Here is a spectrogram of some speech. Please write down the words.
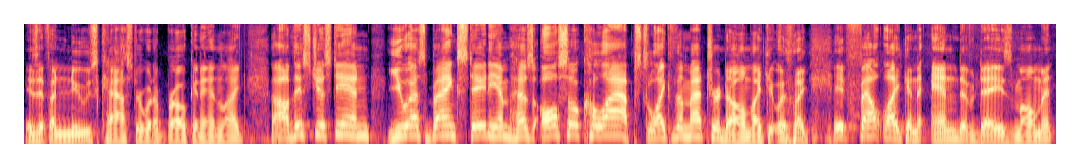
is if a newscaster would have broken in like, "Oh, this just in, US Bank Stadium has also collapsed like the Metrodome." Like it was like it felt like an end of days moment.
